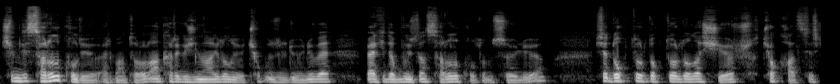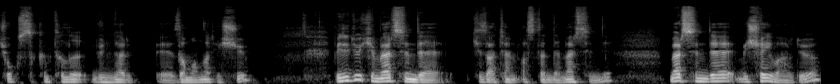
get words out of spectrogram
Şimdi sarılık oluyor Erman Torol. Ankara gücünden ayrılıyor. Çok üzüldüğünü ve belki de bu yüzden sarılık olduğunu söylüyor. İşte doktor doktor dolaşıyor. Çok halsiz, çok sıkıntılı günler, e, zamanlar yaşıyor. Biri diyor ki Mersin'de ki zaten aslında Mersin'di. Mersin'de bir şey var diyor.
